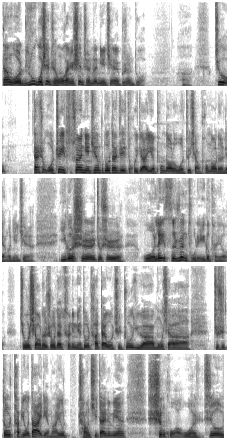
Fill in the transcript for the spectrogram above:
但我路过县城，我感觉县城的年轻人也不是很多啊。就，但是我这一次虽然年轻人不多，但这一次回家也碰到了我最想碰到的两个年轻人，一个是就是我类似闰土的一个朋友，就我小的时候在村里面都是他带我去捉鱼啊、摸虾啊，就是都是他比我大一点嘛，又长期在那边生活，我只有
